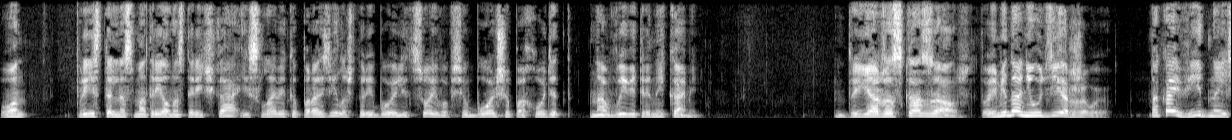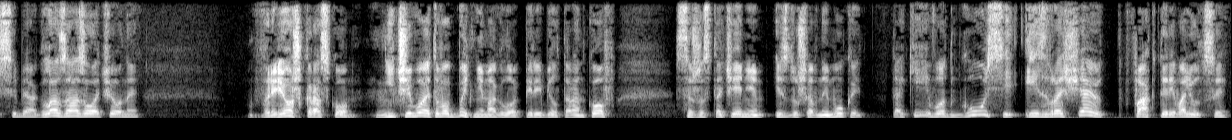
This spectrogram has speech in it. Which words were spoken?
Он пристально смотрел на старичка, и Славика поразило, что рябое лицо его все больше походит на выветренный камень. «Да я же сказал, что имена не удерживаю. Такая видная из себя, глаза золоченые». «Врешь краском! Ничего этого быть не могло!» — перебил Таранков с ожесточением и с душевной мукой. «Такие вот гуси извращают факты революции».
